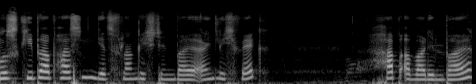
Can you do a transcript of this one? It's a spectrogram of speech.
Muss Keeper passen. Jetzt flanke ich den Ball eigentlich weg. Hab aber den Ball.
